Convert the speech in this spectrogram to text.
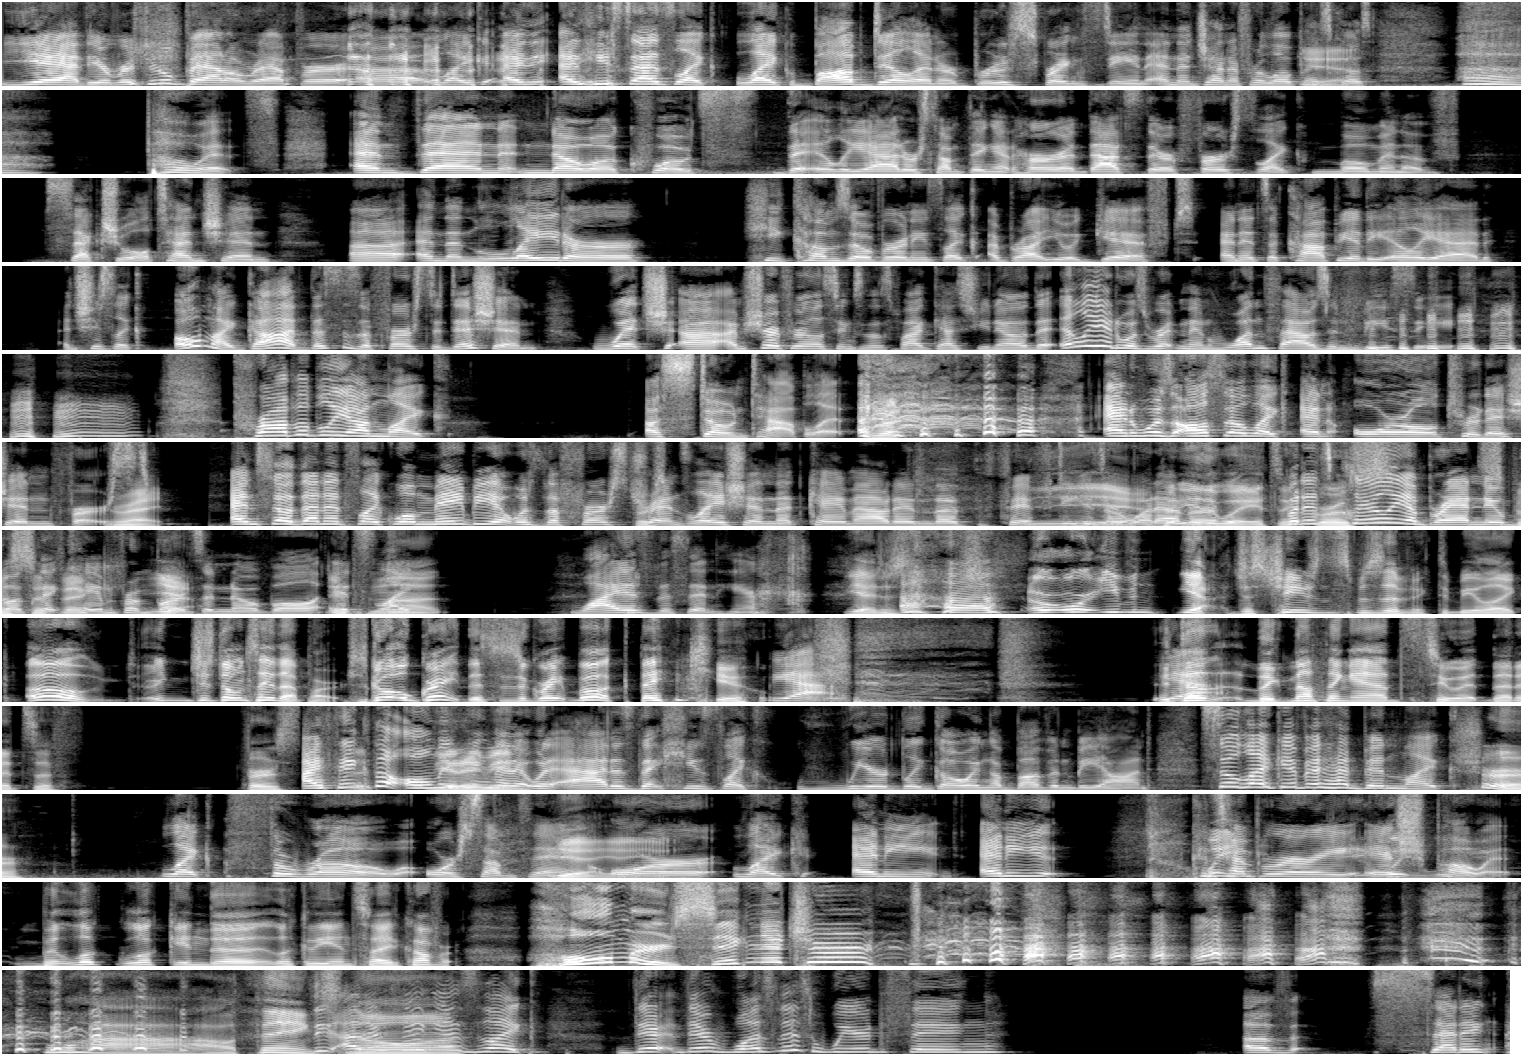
Yeah, the original battle rapper. Uh, like, and and he says like like Bob Dylan or Bruce Springsteen, and then Jennifer Lopez Yeah. goes, ah, poets, and then Noah quotes the Iliad or something at her, and that's their first like moment of sexual tension. Uh, and then later, he comes over and he's like, "I brought you a gift," and it's a copy of the Iliad. And she's like, "Oh my God, this is a first edition." Which uh, I'm sure if you're listening to this podcast, you know the Iliad was written in 1000 BC, probably on like a stone tablet, Right. and was also like an oral tradition first. right. And so then it's like, well, maybe it was the first, First- translation that came out in the 50s Yeah, or whatever. But either way, it's a But it's clearly a brand new book that came from yeah. Barnes and Noble. It's, It's, like, not. Why is this in here? Yeah, just Uh, or, or even yeah, just change the specific to be like, oh, just don't say that part. Just go, oh, great, this is a great book. Thank you. yeah. It Yeah. does like nothing adds to it that it's a first. I think uh, the only you know what I thing that it would add is that he's like weirdly going above and beyond. So like if it had been like sure. like Thoreau or something yeah, yeah. or like any any contemporary-ish Wait, w- poet. But look, look in the look at the inside cover. Homer's signature. wow, thanks. the other Noah. thing is like there there was this weird thing of setting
